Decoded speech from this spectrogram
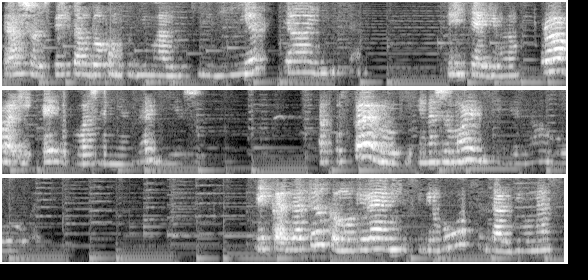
Хорошо, теперь со вдохом поднимаем руки вверх, тянемся. Перетягиваем вправо и это положение задерживаем. Отпускаем руки и нажимаем себе на локоть. Слегка затылком упираемся себе вот сюда, где у нас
